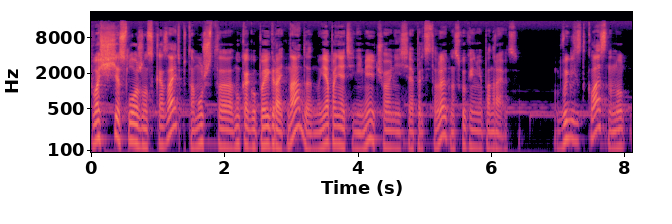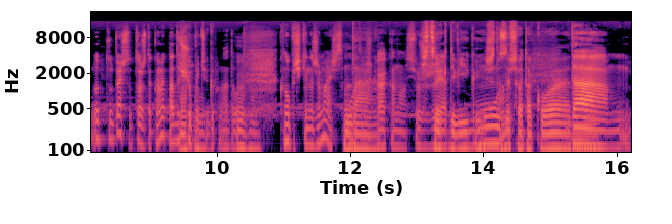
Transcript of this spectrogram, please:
вообще сложно сказать, потому что, ну, как бы поиграть надо, но я понятия не имею, что они из себя представляют, насколько они мне понравятся. Выглядит классно, но ну, тут, понимаешь, что тоже такой момент, надо Мгм. щупать игру, надо вот Мгм. кнопочки нажимаешь, смотришь, Да. как оно, Стик сюжет, двигаешь, там музыка. все такое. Да, м,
